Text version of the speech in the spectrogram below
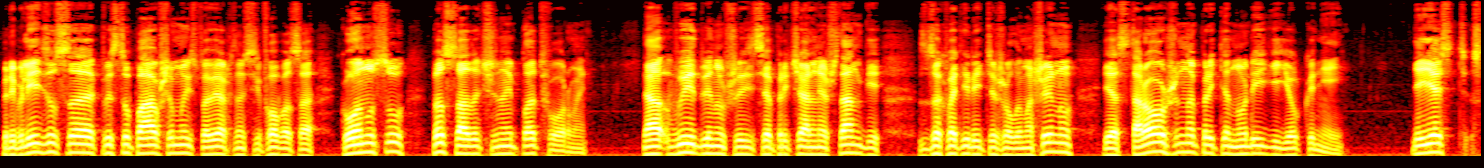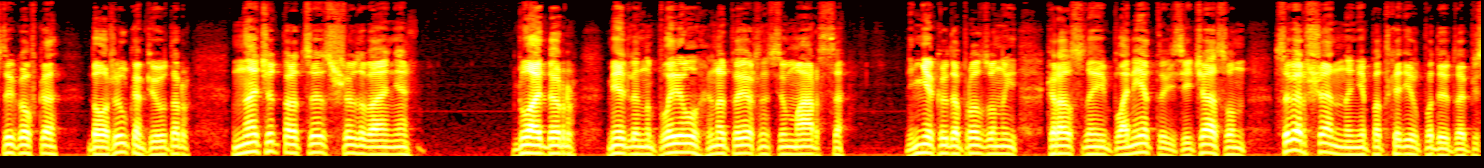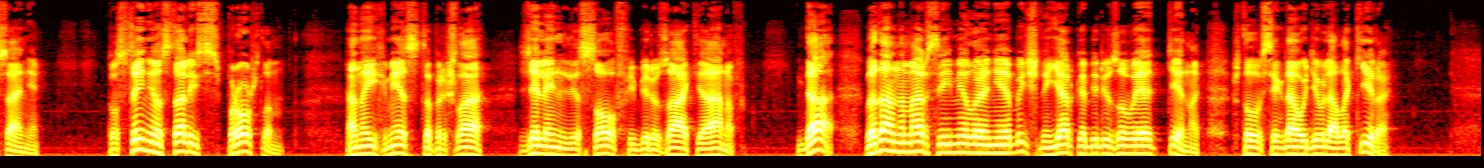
приблизился к выступавшему из поверхности Фобоса конусу посадочной платформы. А выдвинувшиеся причальные штанги захватили тяжелую машину и осторожно притянули ее к ней. «И есть стыковка», — доложил компьютер. «Начат процесс шлюзования». Глайдер медленно плыл над поверхностью Марса, некогда прозванный Красной планетой, сейчас он совершенно не подходил под это описание. Пустыни остались в прошлом, а на их место пришла зелень лесов и бирюза океанов. Да, вода на Марсе имела необычный ярко-бирюзовый оттенок, что всегда удивляло Кира.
